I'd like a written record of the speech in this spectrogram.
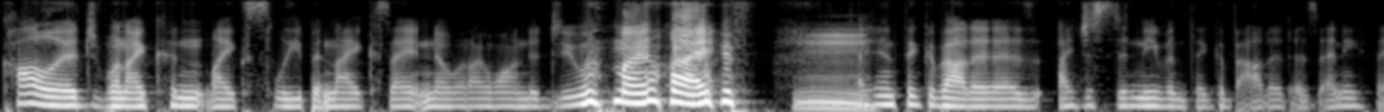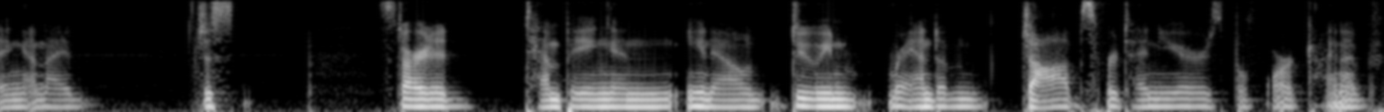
college when I couldn't like sleep at night because I didn't know what I wanted to do with my life. I didn't think about it as I just didn't even think about it as anything, and I just started temping and you know doing random jobs for 10 years before kind of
